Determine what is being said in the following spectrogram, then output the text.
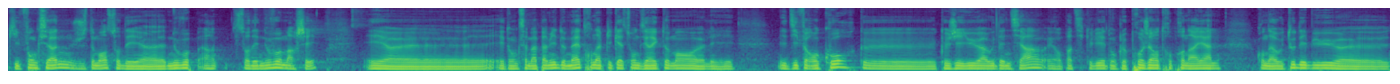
qui fonctionnent justement sur des, nouveaux, sur des nouveaux marchés. Et, et donc ça m'a permis de mettre en application directement les, les différents cours que, j'ai eu à Audencia, et en particulier donc le projet entrepreneurial qu'on a au tout début euh,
